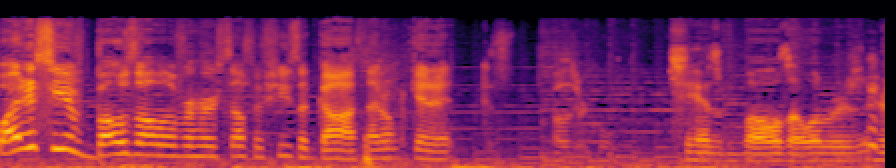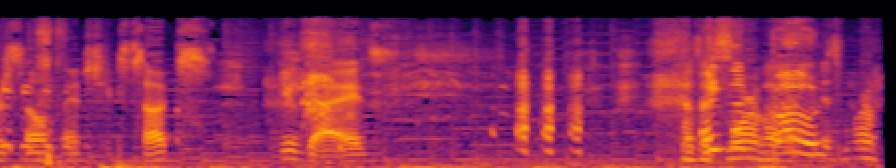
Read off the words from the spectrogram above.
Why does she have bows all over herself if she's a goth? I don't get it. Because bows are cool. She has balls all over herself and she sucks. You guys. Because I it's more of a both. it's more of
